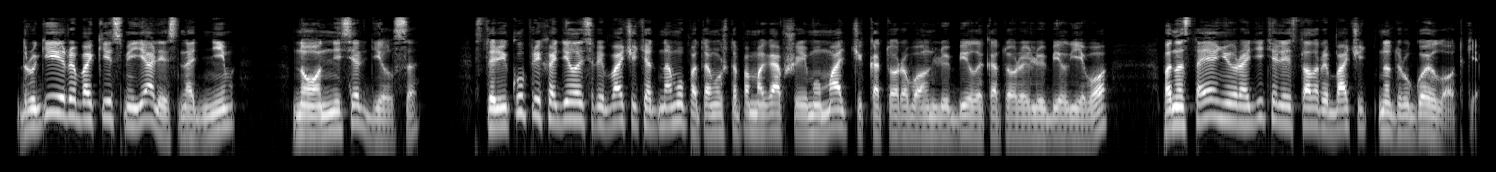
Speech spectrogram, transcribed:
Другие рыбаки смеялись над ним, но он не сердился. Старику приходилось рыбачить одному, потому что помогавший ему мальчик, которого он любил и который любил его, по настоянию родителей стал рыбачить на другой лодке.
